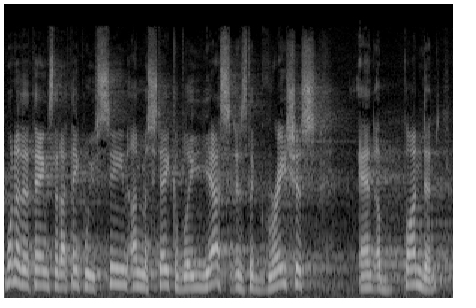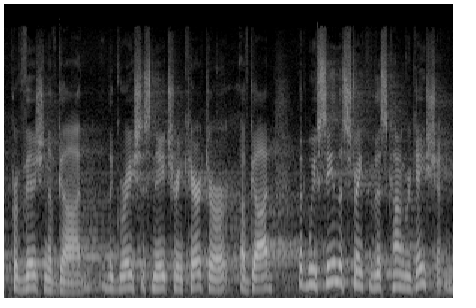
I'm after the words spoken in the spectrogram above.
one of the things that I think we've seen unmistakably, yes, is the gracious and abundant provision of God, the gracious nature and character of God, but we've seen the strength of this congregation.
